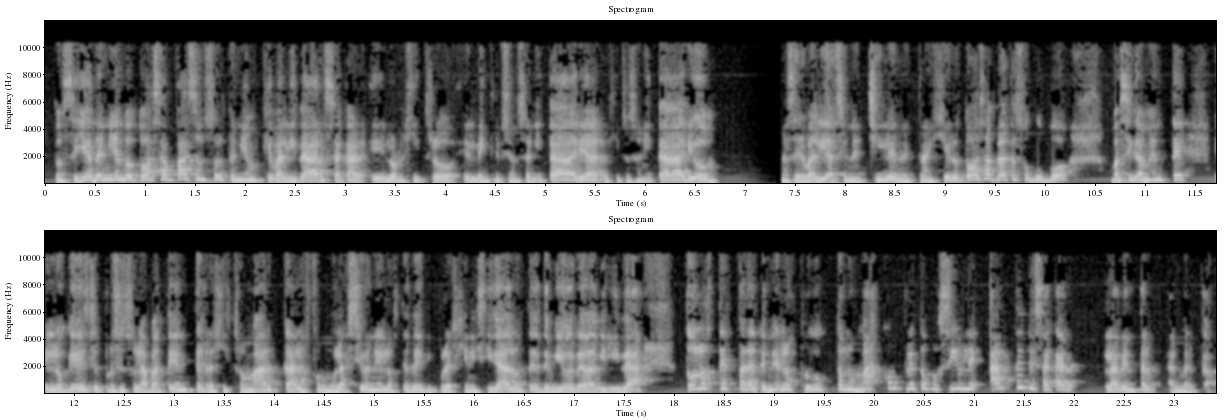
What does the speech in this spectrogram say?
Entonces, ya teniendo todas esas bases, nosotros teníamos que validar, sacar eh, los registros, eh, la inscripción sanitaria, el registro sanitario, hacer validación en Chile, en el extranjero. Toda esa plata se ocupó básicamente en lo que es el proceso de la patente, el registro marca, las formulaciones, los test de hipoalergenicidad, los test de biogradabilidad, todos los test para tener los productos lo más completo posible antes de sacar la venta al mercado.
